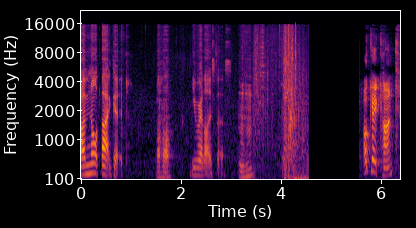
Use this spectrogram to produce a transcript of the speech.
I'm not that good. Uh-huh. You realise this. Mm-hmm. Okay, cunt.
